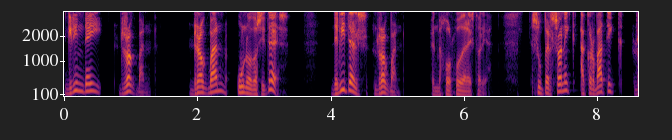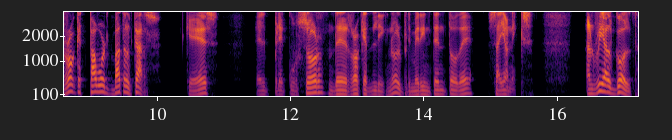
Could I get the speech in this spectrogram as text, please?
Green Day Rock Band. Rock Band 1, 2 y 3. The Beatles Rock Band, el mejor juego de la historia. Supersonic Acrobatic Rocket Powered Battle Cars, que es el precursor de Rocket League, ¿no? El primer intento de Psyonix. Unreal Gold,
